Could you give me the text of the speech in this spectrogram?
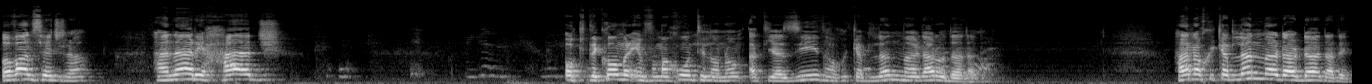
Vad var hans hijra? Han är i Hajj. Och det kommer information till honom att Yazid har skickat lönnmördare och dödade. Han har skickat lönnmördare och dödade.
